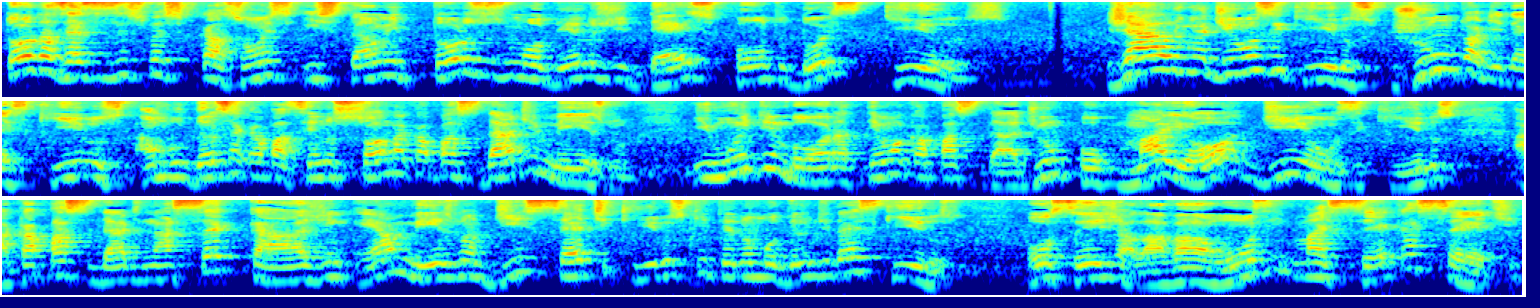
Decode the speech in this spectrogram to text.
Todas essas especificações estão em todos os modelos de 10.2 kg. Já a linha de 11 kg junto à de 10 kg, a mudança acaba sendo só na capacidade mesmo. E muito embora tenha uma capacidade um pouco maior de 11 kg, a capacidade na secagem é a mesma de 7 kg que tem no modelo de 10 kg. Ou seja, lava 11, mas seca 7.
